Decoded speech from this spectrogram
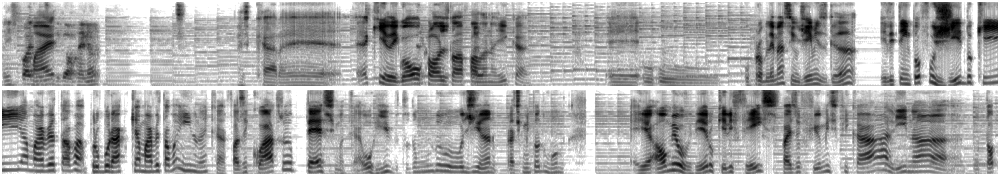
A gente pode Mas- desligar o Renan? Mas, cara, é. É aquilo, igual o Claudio tava falando aí, cara. É, o, o, o problema é assim, o James Gunn, ele tentou fugir do que a Marvel tava. pro buraco que a Marvel tava indo, né, cara? Fase 4, péssima, cara. Horrível. Todo mundo odiando, praticamente todo mundo. E, ao meu ver, o que ele fez faz o filme ficar ali na, no top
